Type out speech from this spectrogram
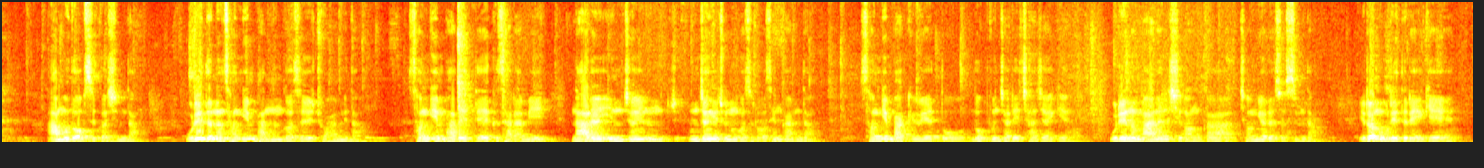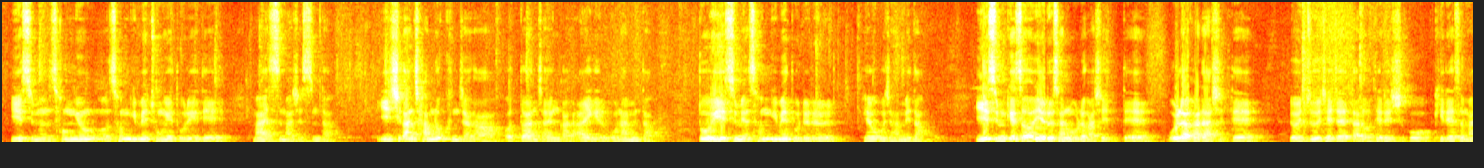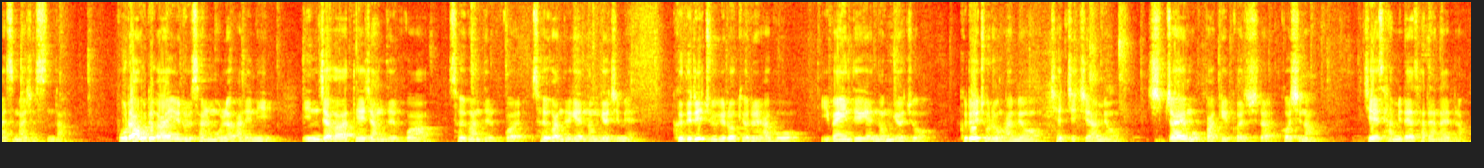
아무도 없을 것입니다. 우리들은 섬김 받는 것을 좋아합니다. 섬김 받을 때 그 사람이 나를 인정, 인정해 주는 것으로 생각합니다. 섬김 받기 위해 또 높은 자리에 차지하기에 우리는 많은 시간과 정열을 썼습니다. 이런 우리들에게 예수님은 성령 어, 섬김의 종의 도리에 대해 말씀하셨습니다. 이 시간 참으로 큰 자가 어떠한 자인가 알기를 원합니다. 또 예수님의 섬김의 도리를 배우고자 합니다. 예수님께서 예루살렘 올라가실 때 올라가라 하실 때 열두 제자에 따르고 데리시고 길에서 말씀하셨습니다. 보라 우리가 예루살렘 올라가려니 인자가 대장들과 서기관들과 서기관들에게 넘겨지매 그들이 주기로 결의하고 이방인들에게 넘겨줘 그를 조롱하며 채찍질하며 십자가에 못 박힐 것이라, 것이나 제3일에 살아나리라.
